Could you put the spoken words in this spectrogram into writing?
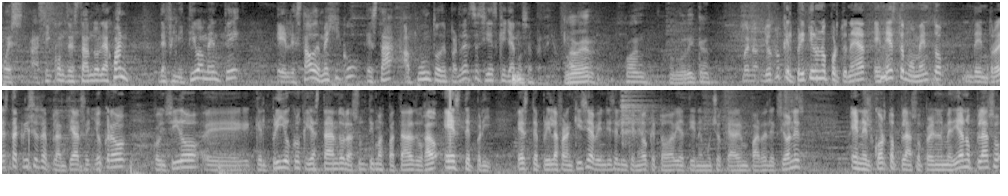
pues, así contestándole a Juan, definitivamente el Estado de México está a punto de perderse si es que ya no se perdió. A ver, Juan, Ordorica. Bueno, yo creo que el PRI tiene una oportunidad en este momento, dentro de esta crisis, replantearse. Yo creo, coincido, eh, que el PRI yo creo que ya está dando las últimas patadas de ahogado. Este PRI, este PRI, la franquicia, bien dice el ingeniero que todavía tiene mucho que dar en un par de elecciones, en el corto plazo, pero en el mediano plazo,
